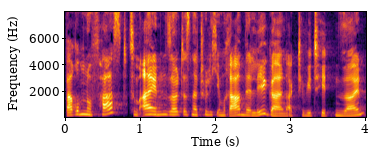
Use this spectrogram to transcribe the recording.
Warum nur fast? Zum einen sollte es natürlich im Rahmen der legalen Aktivitäten sein.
